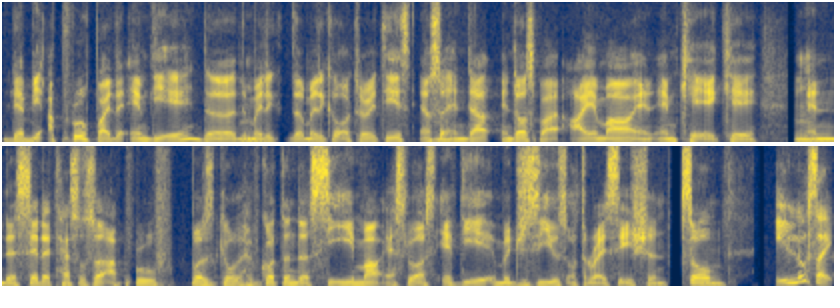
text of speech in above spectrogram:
they've been approved by the MDA, the the, mm. medic, the medical authorities, and also mm. endorsed by IMR and MKAK. Mm. And they said the tests also approved was go, have gotten the CE mark as well as FDA emergency use authorization. So mm. it looks like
